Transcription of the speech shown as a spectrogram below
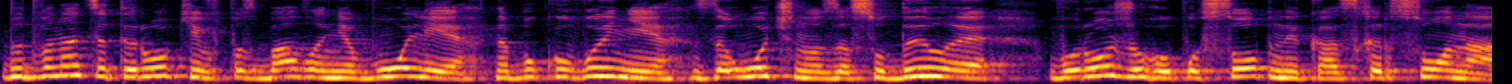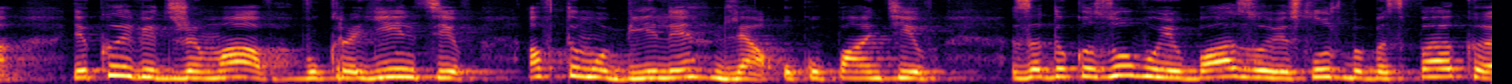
До 12 років позбавлення волі на Буковині заочно засудили ворожого пособника з Херсона, який віджимав в українців автомобілі для окупантів. За доказовою базою Служби безпеки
